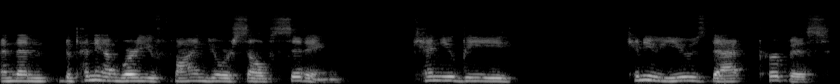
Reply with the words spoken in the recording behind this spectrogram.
And then depending on where you find yourself sitting, can you be can you use that purpose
